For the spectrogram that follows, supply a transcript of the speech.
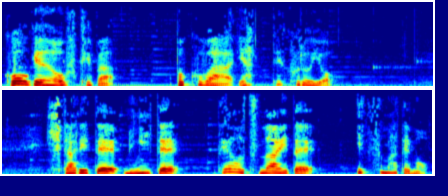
高原を吹けば僕はやってくるよ。左手、右手、手をつないでいつまでも。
